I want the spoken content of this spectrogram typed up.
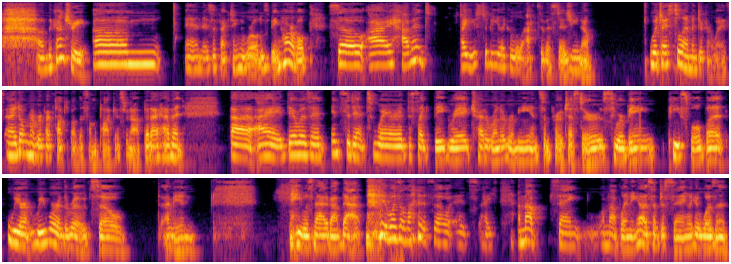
of the country um, and is affecting the world as being horrible. So I haven't, I used to be like a little activist, as you know, which I still am in different ways. And I don't remember if I've talked about this on the podcast or not, but I haven't uh, I there was an incident where this like big rig tried to run over me and some protesters who were being peaceful, but we are we were in the road, so I mean, he was mad about that. it wasn't like so. It's I I'm not saying I'm not blaming us. I'm just saying like it wasn't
